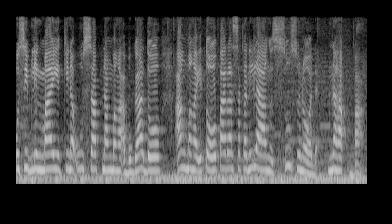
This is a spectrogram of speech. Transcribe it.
posibleng may kinausap ng mga abogado ang mga ito para sa kanilang susunod na hakbang.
